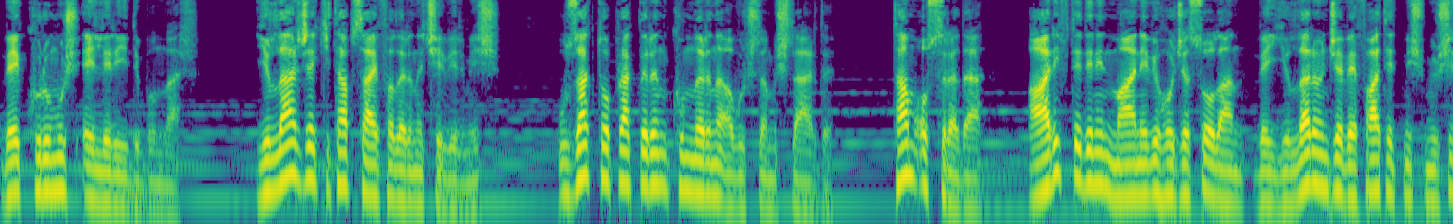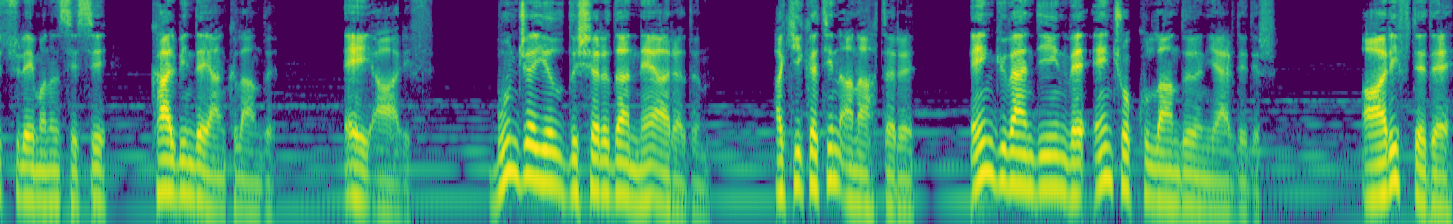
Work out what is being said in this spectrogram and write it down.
ve kurumuş elleriydi bunlar. Yıllarca kitap sayfalarını çevirmiş, uzak toprakların kumlarını avuçlamışlardı. Tam o sırada, Arif dedenin manevi hocası olan ve yıllar önce vefat etmiş Mürşit Süleyman'ın sesi kalbinde yankılandı. Ey Arif! Bunca yıl dışarıda ne aradın? Hakikatin anahtarı, en güvendiğin ve en çok kullandığın yerdedir. Arif dede,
